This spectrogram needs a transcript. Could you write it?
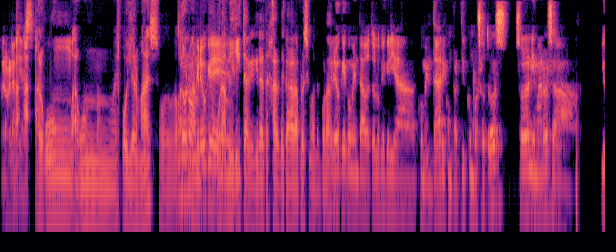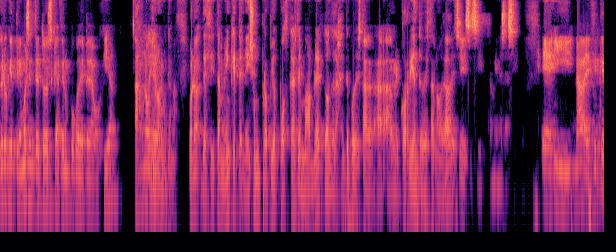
Bueno, gracias. ¿algún, ¿Algún spoiler más? ¿O No, no, creo que- ¿Alguna amiguita que quieras dejar de cara a la próxima temporada? Creo que he comentado todo lo que quería comentar y compartir con vosotros. Solo animaros a... Yo creo que tenemos entre todos que hacer un poco de pedagogía. Ah, una última una última. Bueno, decir también que tenéis un propio podcast de Mumbler donde la gente puede estar a- al corriente de estas novedades. Sí, sí, sí, también es así. Eh, y nada, decir que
